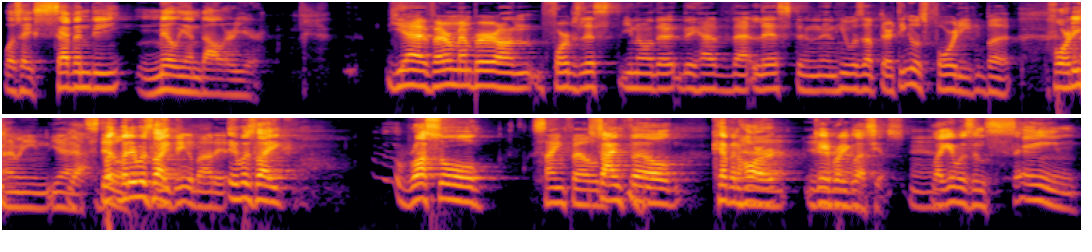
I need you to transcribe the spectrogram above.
was a seventy million dollar year. Yeah, if I remember on Forbes list, you know, they they have that list, and, and he was up there. I think it was forty, but Forty. I mean, yeah, yeah, still. but but it was like think about it. It was like Russell, Seinfeld. Seinfeld, Kevin Hart, yeah. Gabriel Iglesias. Like it was insane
